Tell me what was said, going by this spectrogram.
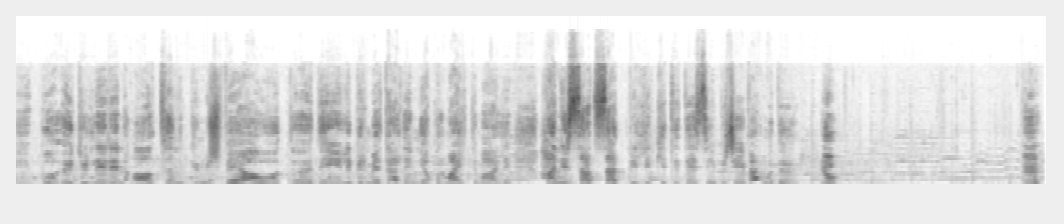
Ee, bu ödüllerin altın, gümüş veyahut e, değerli bir metalden yapılma ihtimali... ...hani satsak bir likiditesi bir şey var mıdır? Yok. Evet.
